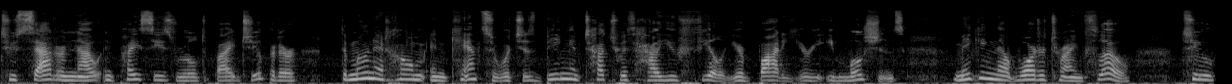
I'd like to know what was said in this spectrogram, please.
to Saturn, now in Pisces, ruled by Jupiter, the moon at home in Cancer, which is being in touch with how you feel, your body, your emotions, making that water trine flow to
